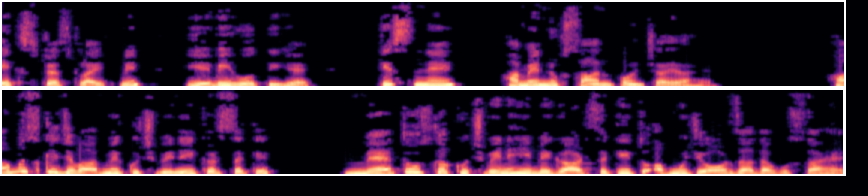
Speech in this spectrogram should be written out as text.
ایک اسٹریس لائف میں یہ بھی ہوتی ہے کس نے ہمیں نقصان پہنچایا ہے ہم اس کے جواب میں کچھ بھی نہیں کر سکے میں تو اس کا کچھ بھی نہیں بگاڑ سکی تو اب مجھے اور زیادہ غصہ ہے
